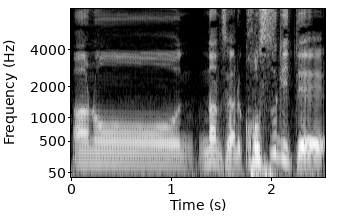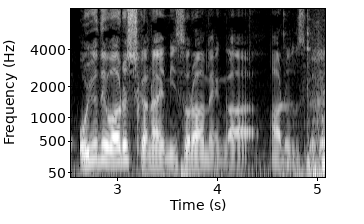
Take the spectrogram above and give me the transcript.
あのーなんですかね、濃すぎてお湯で割るしかない味噌ラーメンがあるんですけど、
